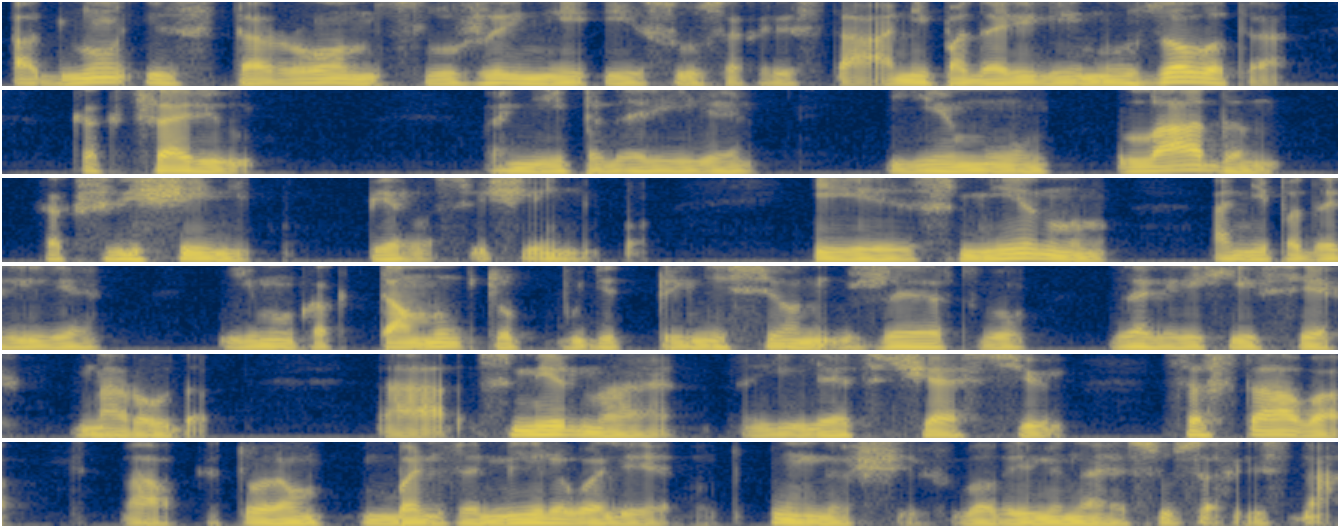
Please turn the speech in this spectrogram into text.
одну из сторон служения Иисуса Христа. Они подарили ему золото, как царю. Они подарили ему ладан, как священнику первосвященнику. И Смирну они подарили ему как тому, кто будет принесен в жертву за грехи всех народов. А Смирна является частью состава, а, в котором бальзамировали умерших во времена Иисуса Христа.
